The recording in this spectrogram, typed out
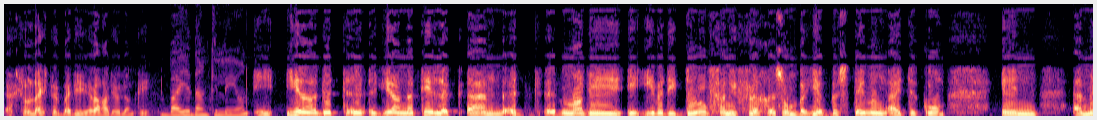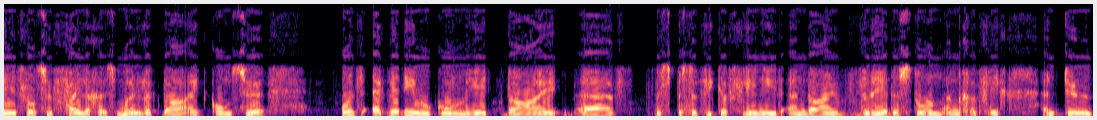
Ek sal luister by die radio dankie. Baie dankie Leon. Ja, dit eh, ja natuurlik en eh, maar die ewe die doel van die vlug is om by 'n bestemming uit te kom en 'n mens wil so veilig as moontlik daar uitkom. So ons ek weet nie hoekom het daai uh 'n spesifieke vlieënier in daai wrede storm ingevlieg. En toe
